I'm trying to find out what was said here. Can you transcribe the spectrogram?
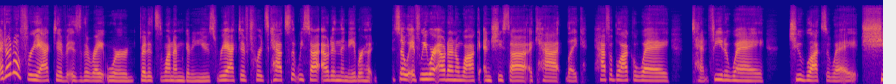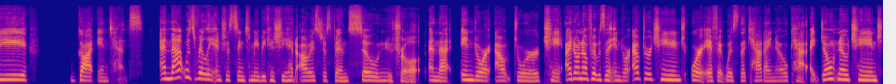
I don't know if reactive is the right word, but it's the one I'm going to use. Reactive towards cats that we saw out in the neighborhood. So if we were out on a walk and she saw a cat like half a block away, 10 feet away, two blocks away, she got intense. And that was really interesting to me because she had always just been so neutral and that indoor outdoor change. I don't know if it was the indoor outdoor change or if it was the cat I know, cat I don't know change.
